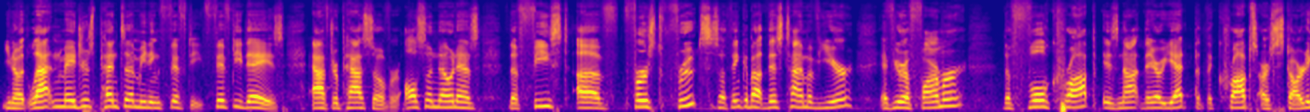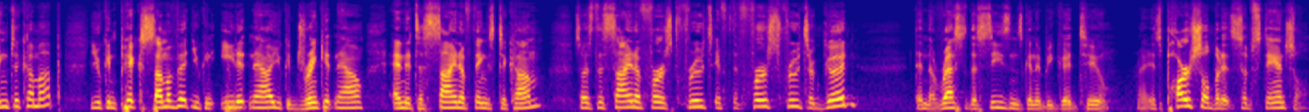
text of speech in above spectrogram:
You know, Latin majors, Penta meaning 50, 50 days after Passover, also known as the Feast of First Fruits. So think about this time of year. If you're a farmer, the full crop is not there yet, but the crops are starting to come up. You can pick some of it, you can eat it now, you can drink it now, and it's a sign of things to come. So it's the sign of first fruits. If the first fruits are good, then the rest of the season's going to be good too, right? It's partial, but it's substantial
